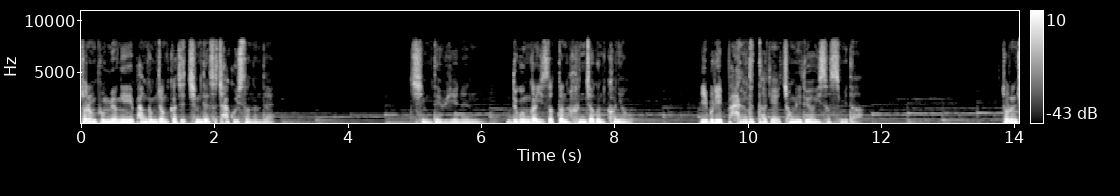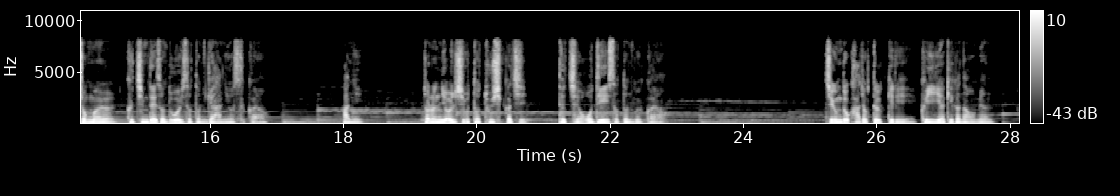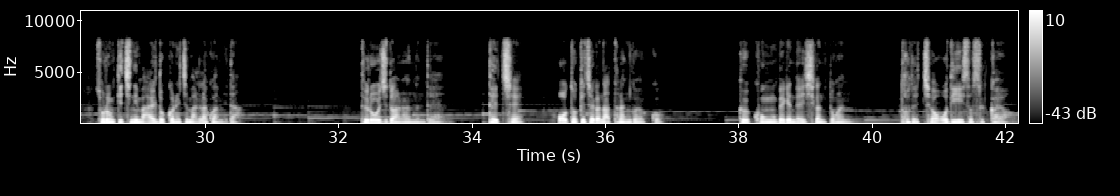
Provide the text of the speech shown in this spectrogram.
저는 분명히 방금 전까지 침대에서 자고 있었는데 침대 위에는 누군가 있었던 흔적은 커녕 이불이 반듯하게 정리되어 있었습니다. 저는 정말 그 침대에서 누워 있었던 게 아니었을까요? 아니, 저는 10시부터 2시까지 대체 어디에 있었던 걸까요? 지금도 가족들끼리 그 이야기가 나오면 소름 끼치니 말도 꺼내지 말라고 합니다. 들어오지도 않았는데 대체 어떻게 제가 나타난 거였고 그 공백의 4시간 동안 도대체 어디에 있었을까요?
